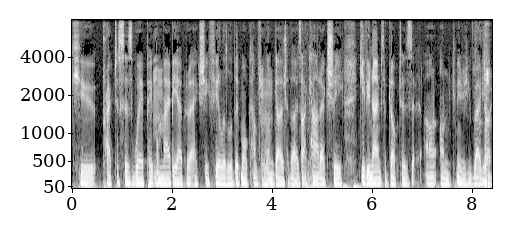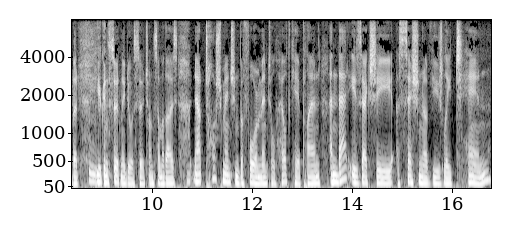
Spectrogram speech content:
GLBTIQ practices where people mm. may be able to actually feel a little bit more comfortable and mm. go to those. I can't actually give you names of doctors on, on community radio, No. but mm. you can certainly do a search on some of those. Now, Tosh mentioned before a mental health care plan, and that is actually a session of usually 10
